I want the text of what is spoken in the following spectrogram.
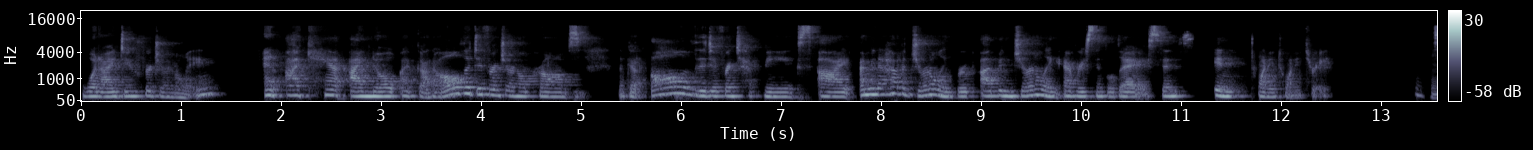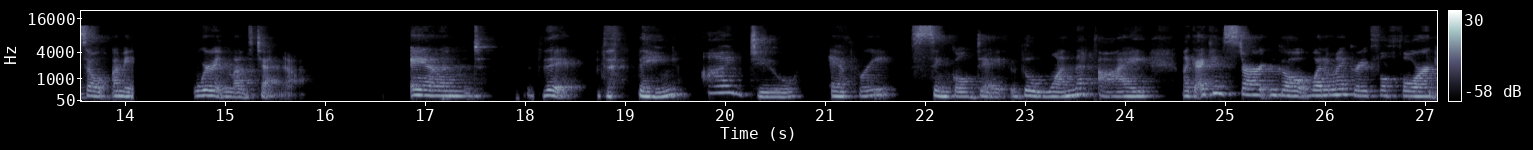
what I do for journaling and I can't I know I've got all the different journal prompts. I've got all of the different techniques. I I mean I have a journaling group. I've been journaling every single day since in 2023. Mm-hmm. So, I mean, we're in month 10 now. And the, the thing I do every single day, the one that I like, I can start and go, What am I grateful for?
